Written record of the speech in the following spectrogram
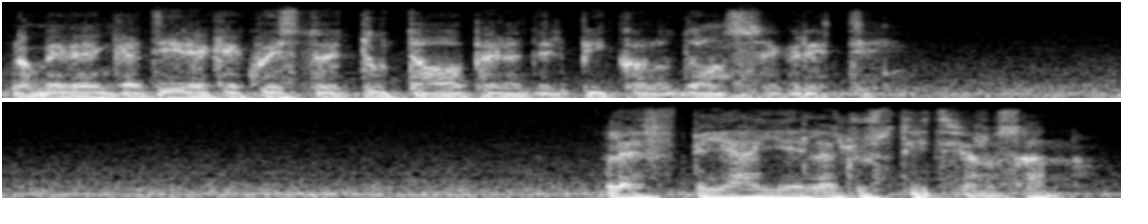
Non mi venga a dire che questo è tutta opera del piccolo Don Segretti. L'FBI e la giustizia lo sanno.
